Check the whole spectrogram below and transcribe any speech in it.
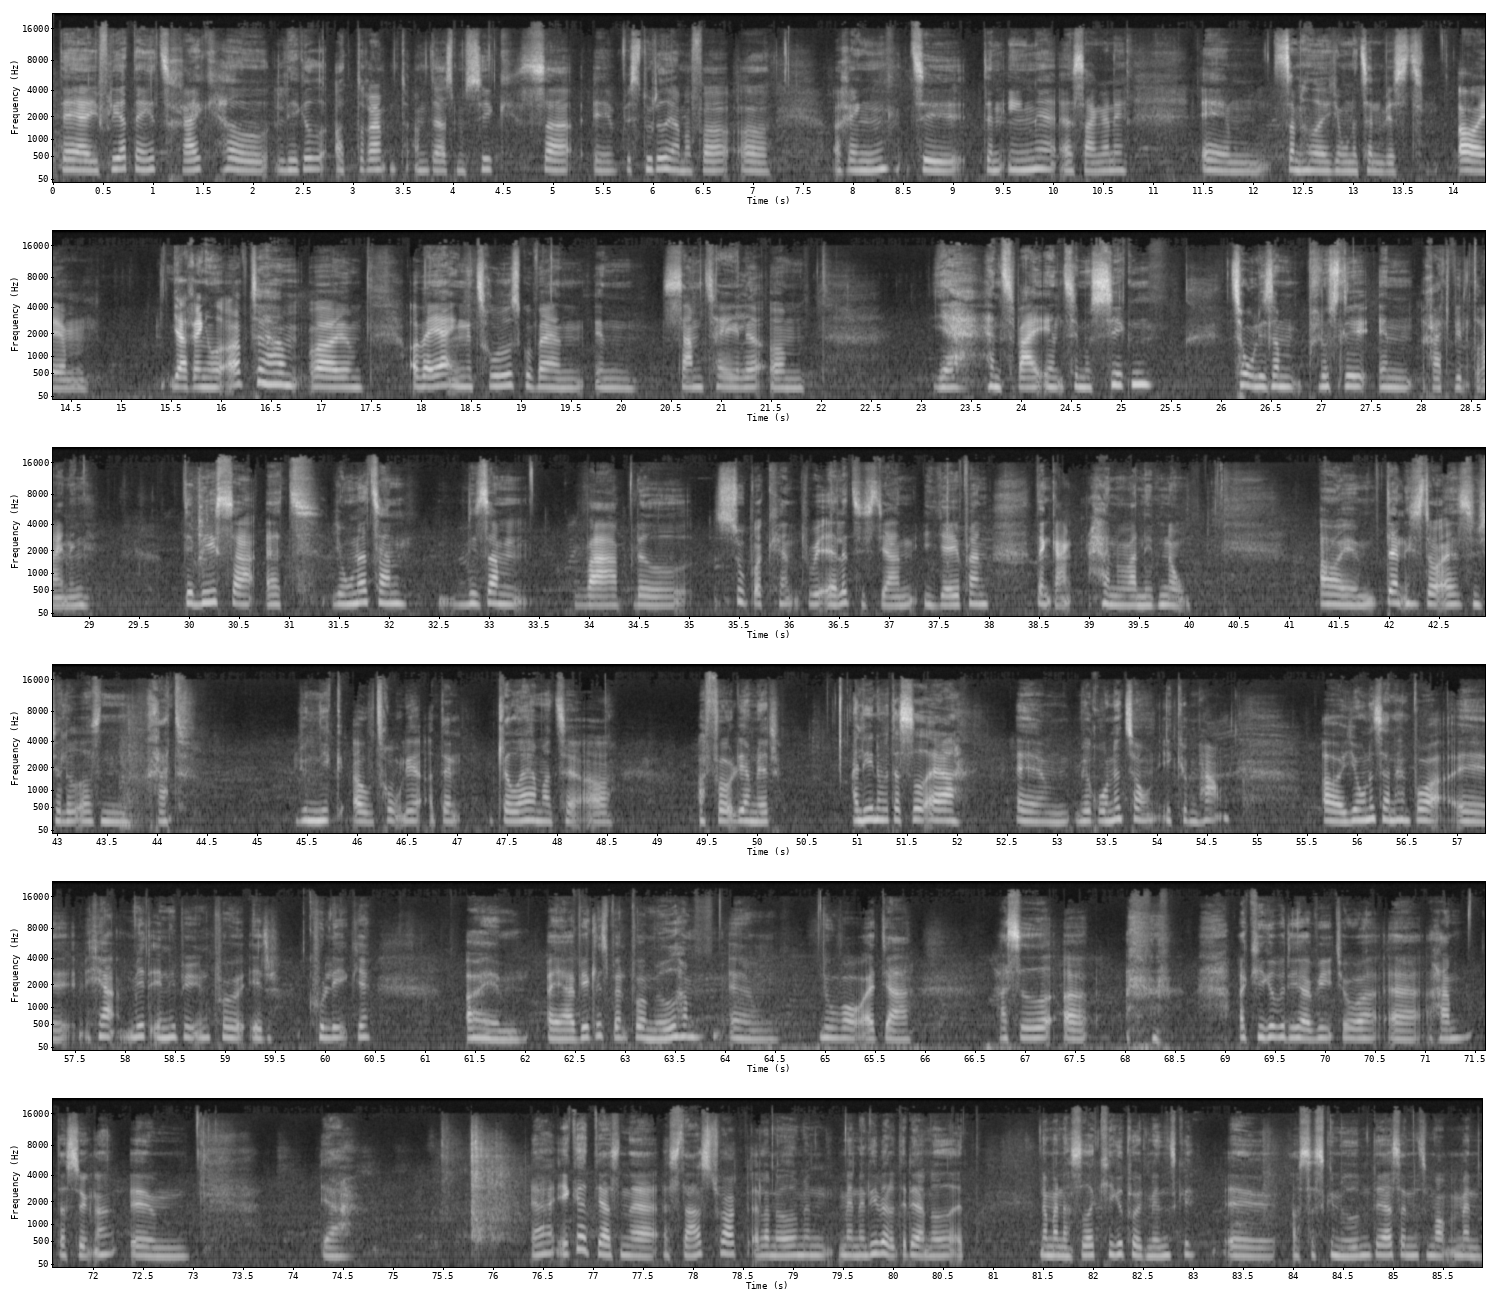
da jeg i flere dage træk havde ligget og drømt om deres musik, så øh, besluttede jeg mig for at, at ringe til den ene af sangerne, øh, som hedder Jonathan Vest. Og øh, jeg ringede op til ham, og, øh, og hvad jeg egentlig troede skulle være en, en samtale om ja, hans vej ind til musikken, tog ligesom pludselig en ret vild drejning. Det viste sig, at Jonathan ligesom var blevet superkendt reality-stjerne i Japan, dengang han var 19 år. Og øhm, den historie, synes jeg, lyder sådan ret unik og utrolig, og den glæder jeg mig til at, at få lige om lidt. Og lige nu, der sidder jeg øh, ved Rundetårn i København, og Jonathan, han bor øh, her midt inde i byen på et kollegie. Og, øh, og jeg er virkelig spændt på at møde ham, øh, nu hvor at jeg har siddet og, og kigget på de her videoer af ham, der synger. Øh, ja ja, ikke at jeg sådan er, er starstruck eller noget, men, men alligevel det der med, at når man har siddet og kigget på et menneske, øh, og så skal møde dem, det er sådan som om, at man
